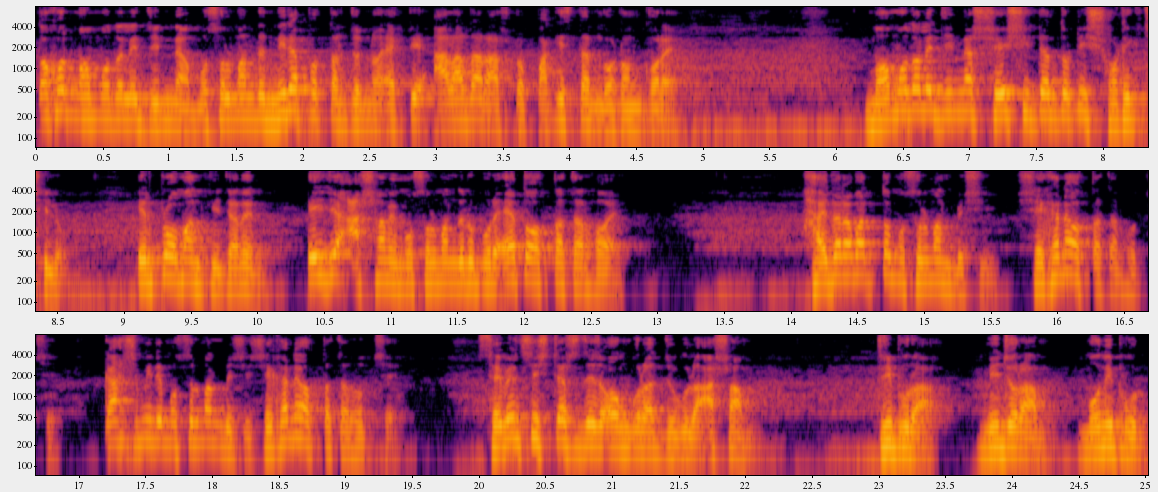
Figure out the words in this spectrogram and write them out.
তখন মোহাম্মদ আলী জিন্না মুসলমানদের নিরাপত্তার জন্য একটি আলাদা রাষ্ট্র পাকিস্তান গঠন করে। মোহাম্মদ আলী জিন্নার সেই সিদ্ধান্তটি সঠিক ছিল। এর প্রমাণ কি জানেন? এই যে আসামে মুসলমানদের উপরে এত অত্যাচার হয়। হায়দ্রাবাদ তো মুসলমান বেশি, সেখানে অত্যাচার হচ্ছে। কাশ্মীরে মুসলমান বেশি, সেখানে অত্যাচার হচ্ছে। সেভেন সিস্টার্স যে অঙ্গরাজ্যগুলো, আসাম, ত্রিপুরা, মিজোরাম, মণিপুর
